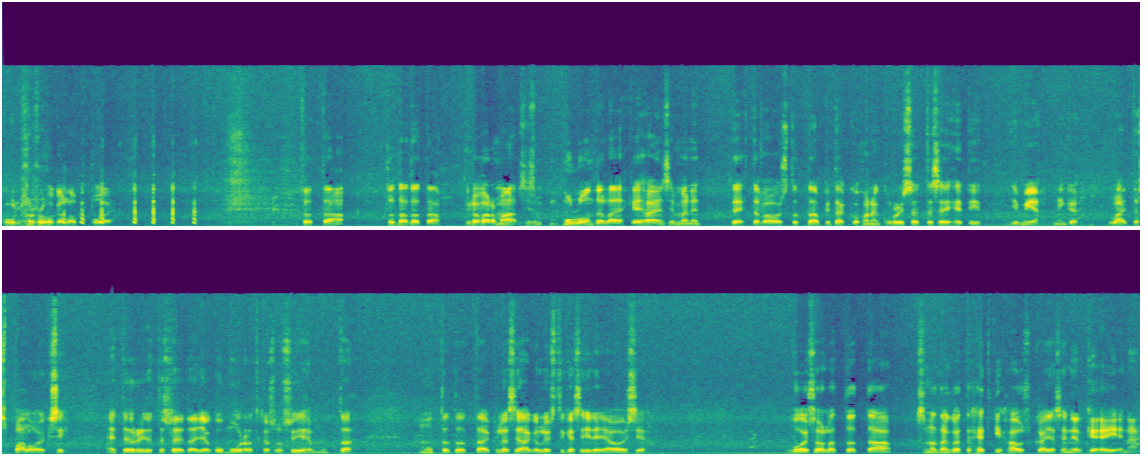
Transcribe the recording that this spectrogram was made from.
kun ruoka loppuu. tota, tota, tota, kyllä varmaan, siis mun luonteella ehkä ihan ensimmäinen tehtävä olisi tota, pitää Kohonen kurissa, että se ei heti Jimiä niin laittaisi paloiksi että yritettäisiin löytää joku muu ratkaisu siihen, mutta, mutta tota, kyllä se aika lystikäs idea olisi. Ja voisi olla, tota, sanotaanko, että hetki hauskaa ja sen jälkeen ei enää.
